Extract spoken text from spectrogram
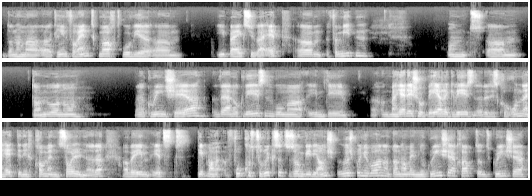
Und dann haben wir äh, Green for Rent gemacht, wo wir ähm, E-Bikes über App ähm, vermieten. Und ähm, dann war noch äh, Green Share wäre noch gewesen, wo man eben die äh, und man hätte schon wäre gewesen, oder? Das Corona hätte nicht kommen sollen, oder? Aber eben jetzt geht man Fokus zurück sozusagen, wie die Ursprünge waren und dann haben wir eben noch Green Share gehabt und Green Share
